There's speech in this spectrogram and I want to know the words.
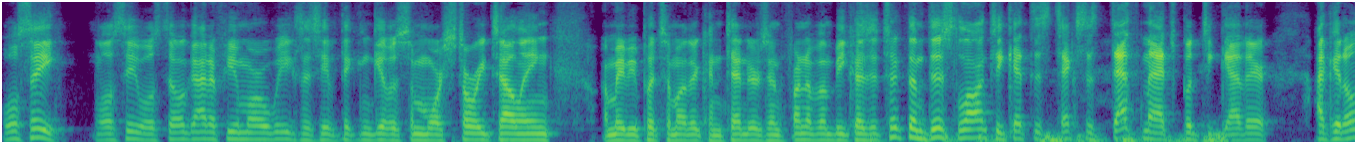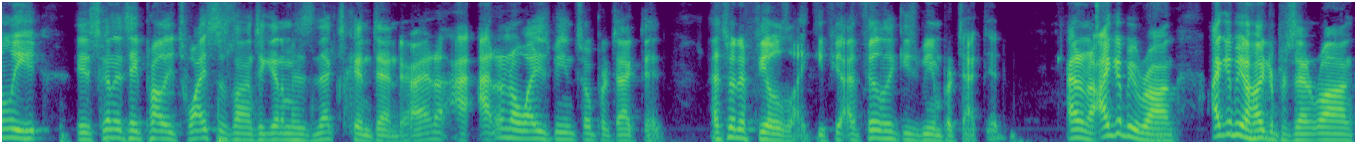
We'll see. We'll see. We'll still got a few more weeks to see if they can give us some more storytelling or maybe put some other contenders in front of them because it took them this long to get this Texas death match put together. I could only, it's going to take probably twice as long to get him his next contender. I don't, I, I don't know why he's being so protected. That's what it feels like. If you, I feel like he's being protected. I don't know. I could be wrong. I could be 100% wrong.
